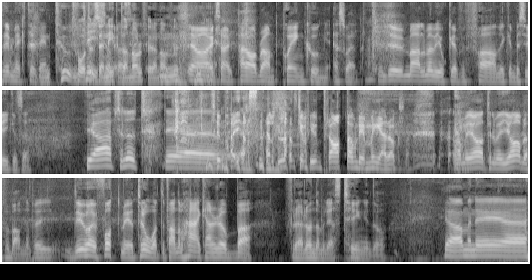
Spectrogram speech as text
Det är mäktigt. Det är en tung t-shirt. 2019 alltså. 04 04. Mm. Ja, exakt. Per Ahlbrant, poängkung SHL. Men du, Malmö med Jocke, för fan vilken besvikelse. Ja, absolut. Det är... Du bara, ja snälla ska vi prata om det mer också? Ja, men jag, till och med jag blev förbannad. För du har ju fått mig att tro att fan, de här kan rubba Frölunda med deras tyngd. Och... Ja, men det är...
